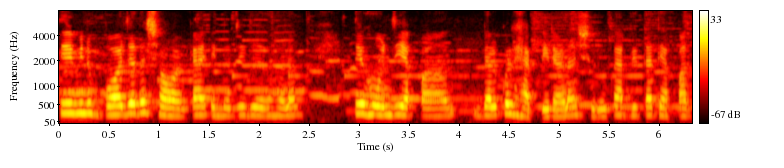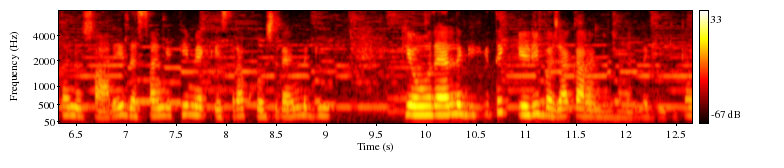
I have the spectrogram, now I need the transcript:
ਤੇ ਮੈਨੂੰ ਬਹੁਤ ਜ਼ਿਆਦਾ ਸ਼ੌਂਕ ਹੈ ਇਹਨਾਂ ਚੀਜ਼ਾਂ ਦਾ ਹਨਾ। ਤੇ ਹੁਣ ਜੀ ਆਪਾਂ ਬਿਲਕੁਲ ਹੈਪੀ ਰਹਿਣਾ ਸ਼ੁਰੂ ਕਰ ਦਿੱਤਾ ਤੇ ਆਪਾਂ ਤੁਹਾਨੂੰ ਸਾਰੇ ਦੱਸਾਂਗੇ ਕਿ ਮੈਂ ਕਿਸ ਤਰ੍ਹਾਂ ਖੁਸ਼ ਰਹਿਣ ਲੱਗੀ, ਕਿਉਂ ਰਹਿਣ ਲੱਗੀ ਤੇ ਕਿਹੜੀ ਵਜ੍ਹਾ ਕਾਰਨ ਰਹਿਣ ਲੱਗੀ, ਠੀਕ ਆ।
